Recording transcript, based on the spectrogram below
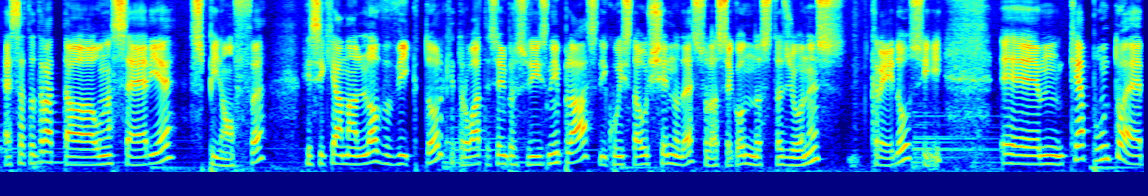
è stata tratta una serie spin-off che si chiama Love Victor, che trovate sempre su Disney Plus, di cui sta uscendo adesso la seconda stagione, credo, sì, ehm, che appunto è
